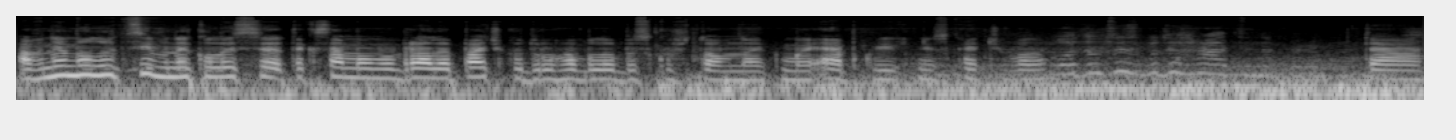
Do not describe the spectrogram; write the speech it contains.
А вони молодці, вони колись так само ми брали пачку, друга була безкоштовна, як ми епку їхню скачували. О, там хтось буде грати на перебір. Так.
